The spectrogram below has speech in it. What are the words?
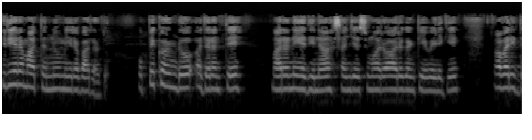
ಹಿರಿಯರ ಮಾತನ್ನು ಮೀರಬಾರದು. ಒಪ್ಪಿಕೊಂಡು ಅದರಂತೆ ಮಾರನೆಯ ದಿನ ಸಂಜೆ ಸುಮಾರು ಆರು ಗಂಟೆಯ ವೇಳೆಗೆ ಅವರಿದ್ದ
